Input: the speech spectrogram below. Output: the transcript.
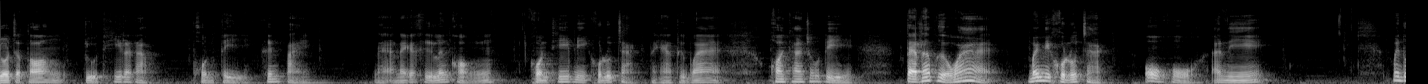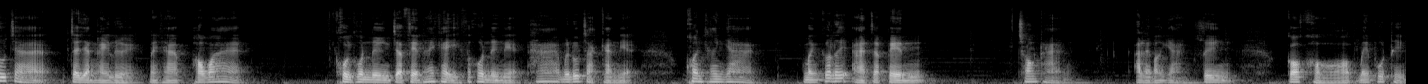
ยศจะต้องอยู่ที่ระดับพลตีขึ้นไปนะอันนี้ก็คือเรื่องของคนที่มีคนรู้จักนะครับถือว่าค่อนข้างโชคดี แต่ถ้าเผื่อว่าไม่มีคนรู้จัก โอ้โห อันนี้ ไม่รู้จะจะยังไงเลยนะครับ เพราะว่าคนคนหนึ่งจะเซ็นให้ใครอีกสักคนหนึ่งเนี่ยถ้าไม่รู้จักกันเนี่ย ค่อนข้างยาก มันก็เลยอาจจะเป็นช่องทางอะไรบางอย่าง ซึ่งก็ขอไม่พูดถึง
